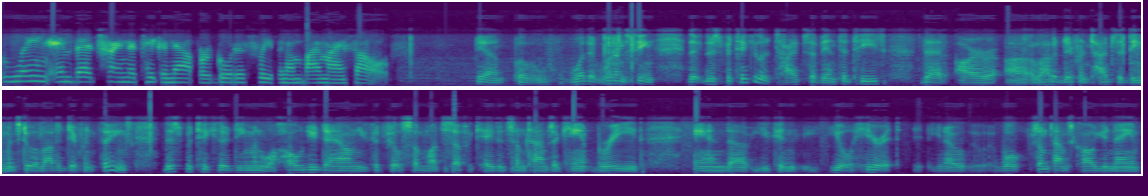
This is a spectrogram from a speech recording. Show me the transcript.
laying in bed trying to take a nap or go to sleep and I'm by myself. Yeah, well, what what I'm seeing, there- there's particular types of entities that are uh, a lot of different types of demons do a lot of different things. This particular demon will hold you down. You could feel somewhat suffocated sometimes, or can't breathe, and uh, you can you'll hear it. You know, will sometimes call your name.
